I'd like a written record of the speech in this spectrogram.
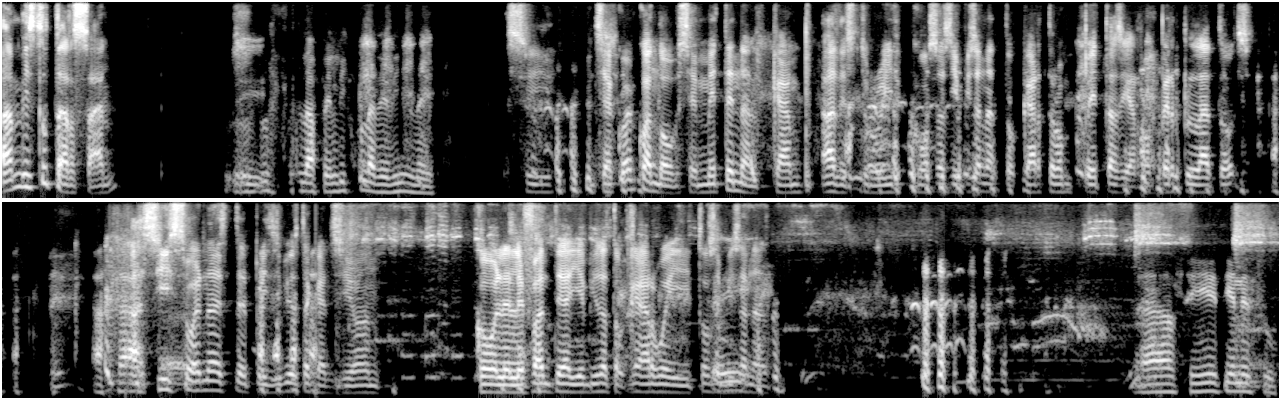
¿Han visto Tarzán? La película de Disney. Sí. ¿Se acuerdan cuando se meten al camp a destruir cosas y empiezan a tocar trompetas y a romper platos? Ajá. Así suena este el principio de esta canción. Como el elefante ahí empieza a tocar, güey, y todos Sí. empiezan a. Ah, sí, tiene su,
